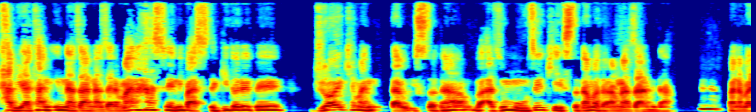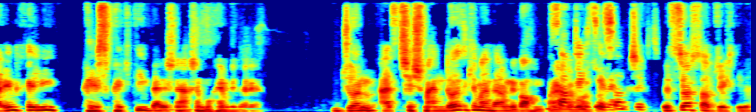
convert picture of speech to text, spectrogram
طبیعتا این نظر نظر من هست یعنی بستگی داره به جایی که من در او ایستادم و از اون موضعی که ایستادم و دارم نظر میدم. بنابراین خیلی پرسپکتیو درش نقش مهمی داره. جان از چشماندازی که من دارم نگاه می‌کنم به موضوع. بسیار سابجکتیوه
